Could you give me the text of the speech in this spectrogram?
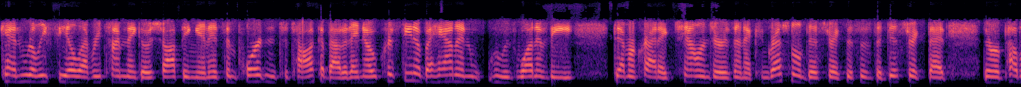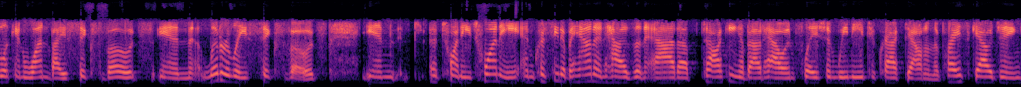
can really feel every time they go shopping, and it's important to talk about it. I know Christina Bohannan, who is one of the Democratic challengers in a congressional district, this is the district that the Republican won by six votes in literally six votes in 2020. Uh, and Christina Bohannan has an ad up talking about how inflation, we need to crack down on the price gouging,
